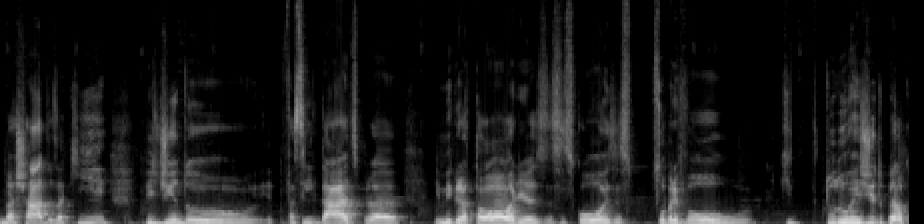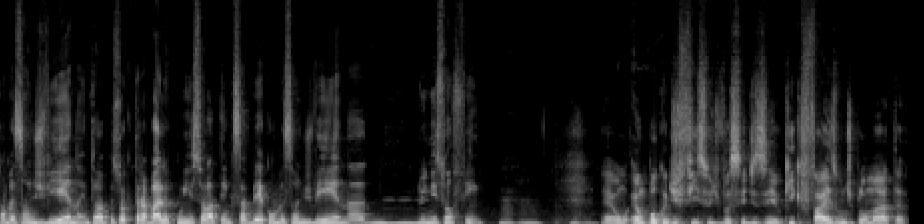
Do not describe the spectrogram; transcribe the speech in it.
embaixadas aqui pedindo facilidades para imigratórias, essas coisas, sobrevoo, que tudo regido pela Convenção de Viena. Então a pessoa que trabalha com isso, ela tem que saber a Convenção de Viena do início ao fim. Uhum, uhum. É, um, é um pouco difícil de você dizer o que, que faz um diplomata,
